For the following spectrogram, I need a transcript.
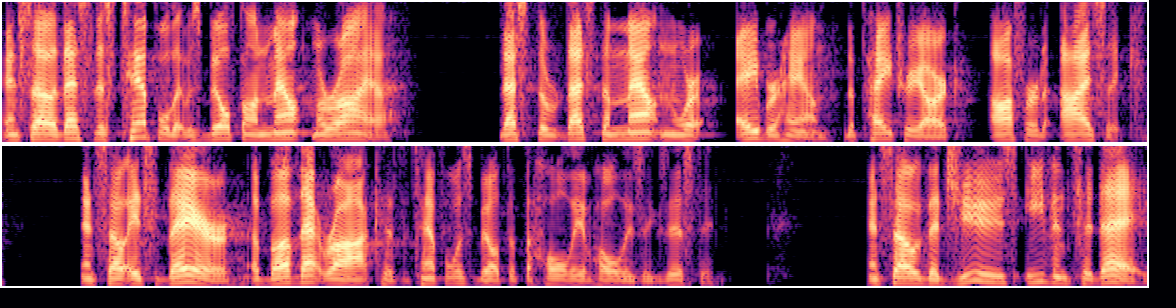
And so that's this temple that was built on Mount Moriah. That's the, that's the mountain where Abraham, the patriarch, offered Isaac. And so it's there, above that rock, that the temple was built, that the Holy of Holies existed. And so the Jews, even today,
